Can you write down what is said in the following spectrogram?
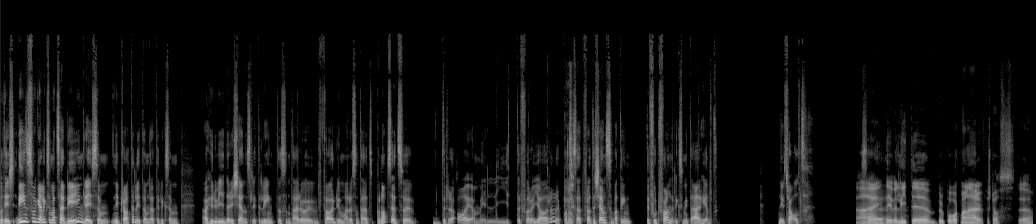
och det, det insåg jag liksom att så här, det är en grej som, ni pratar lite om det, att det liksom, ja, huruvida det är känsligt eller inte och sånt där och fördomar och sånt där. Att på något sätt så drar jag mig lite för att göra det på något sätt för att det känns som att det, in, det fortfarande liksom inte är helt neutralt. Nej, så... det är väl lite, beror på vart man är förstås. Eh,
